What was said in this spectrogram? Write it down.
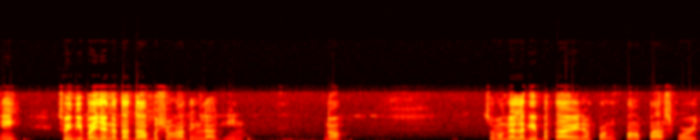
Okay? So, hindi pa dyan natatapos yung ating login. No? So, maglalagay pa tayo ng pang, pang password.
